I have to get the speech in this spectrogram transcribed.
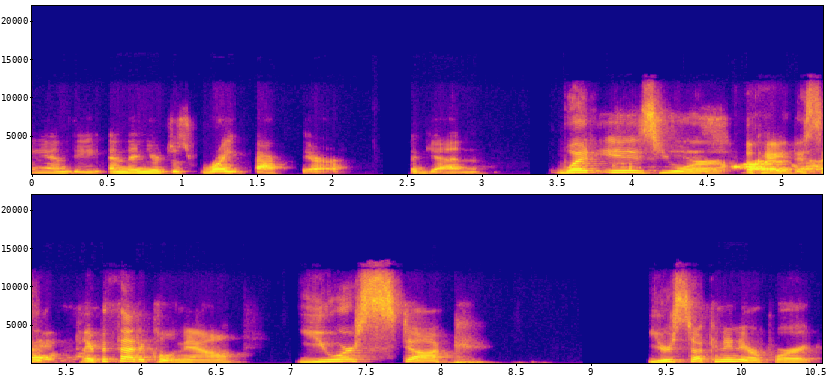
candy, and then you're just right back there again. What is your okay? This is hypothetical now you are stuck you're stuck in an airport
